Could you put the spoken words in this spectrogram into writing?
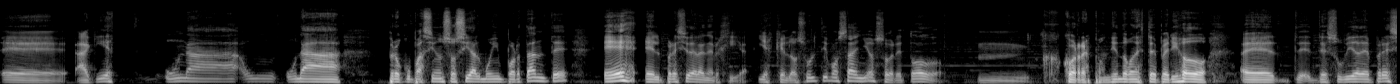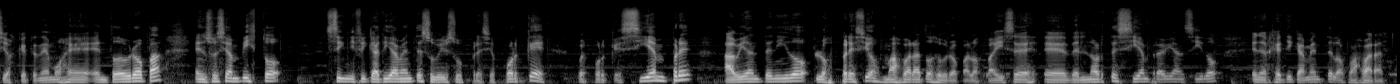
eh, aquí es una, una preocupación social muy importante, es el precio de la energía. Y es que en los últimos años, sobre todo mm, correspondiendo con este periodo eh, de, subida de precios que tenemos en toda Europa, en Suecia han visto significativamente subir sus precios. ¿Por qué? Pues porque siempre habían tenido los precios más baratos de Europa. Los países eh, del norte siempre habían sido energéticamente los más baratos.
